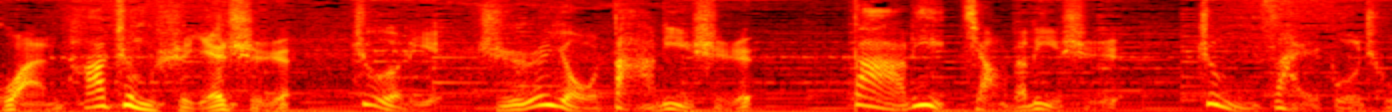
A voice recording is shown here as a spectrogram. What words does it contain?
管他正史野史，这里只有大历史，大力讲的历史正在播出。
